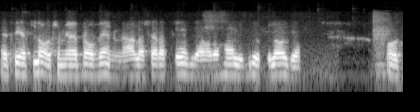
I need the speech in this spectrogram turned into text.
ett helt lag som jag är bra vän med. Alla så trevliga och en härlig grupp i laget. Och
